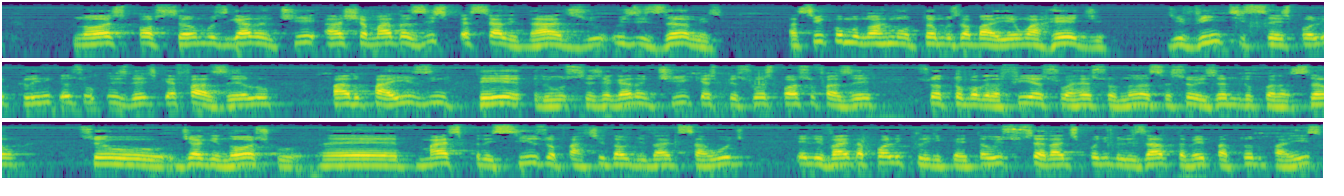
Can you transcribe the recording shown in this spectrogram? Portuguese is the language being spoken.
nós possamos garantir as chamadas especialidades, os exames. Assim como nós montamos na Bahia uma rede de 26 policlínicas, o presidente quer fazê-lo para o país inteiro, ou seja, garantir que as pessoas possam fazer sua tomografia, sua ressonância, seu exame do coração, seu diagnóstico é, mais preciso a partir da unidade de saúde, ele vai da policlínica. Então, isso será disponibilizado também para todo o país,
